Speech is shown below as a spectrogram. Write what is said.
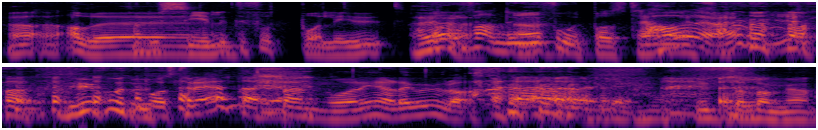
aldrig... Du ser lite fotbollig ut. Ja, det. fan, du är ju fotbollstränare Ja, ja. Du är fotbollstränare. Femåringar, det går ju bra. Inte så långa.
